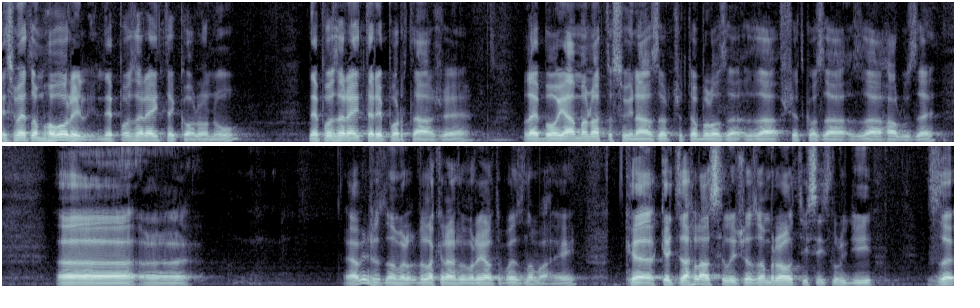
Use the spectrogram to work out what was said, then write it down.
My jsme o tom hovorili. Nepozerajte koronu, nepozerajte reportáže, lebo já mám na to svůj názor, co to bylo za, za všetko za, za haluze. E, e, já vím, že to velakrát hovoril, ale to bude znova, hej. Ke, keď zahlásili, že zomrelo tisíc lidí z, e,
